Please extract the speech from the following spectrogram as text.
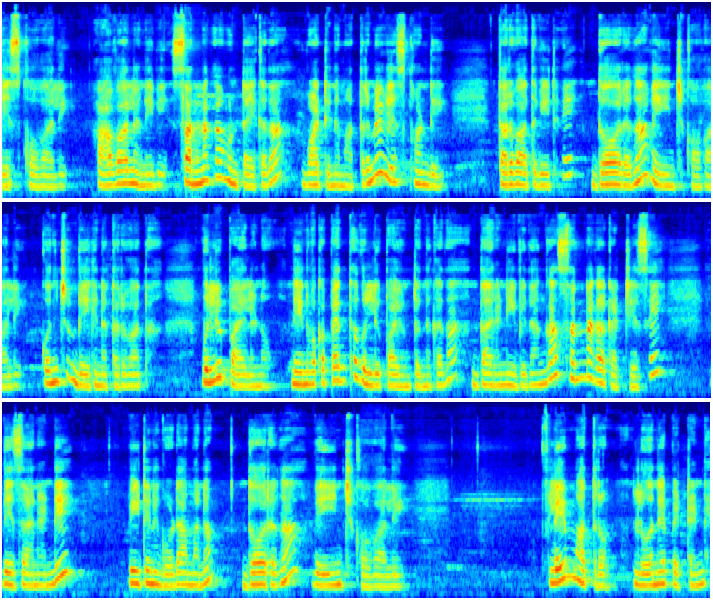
వేసుకోవాలి. ఆవాలు అనేవి సన్నగా ఉంటాయి కదా వాటిని మాత్రమే వేసుకోండి. తర్వాత వీటిని దోరగా వేయించుకోవాలి. కొంచెం వేగిన తర్వాత ఉల్లిపాయలను నేను ఒక పెద్ద ఉల్లిపాయ ఉంటుంది కదా దానిని ఈ విధంగా సన్నగా కట్ చేసి వేసానండి. వీటిని కూడా మనం దోరగా వేయించుకోవాలి. ఫ్లేమ్ మాత్రం లోనే పెట్టండి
